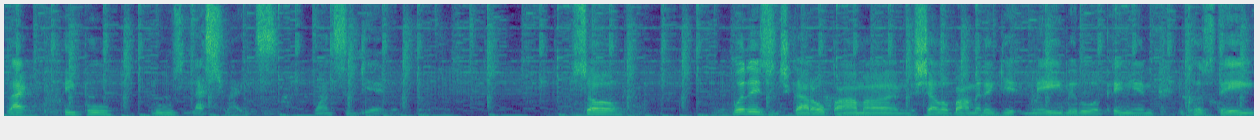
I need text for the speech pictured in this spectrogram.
black people lose less rights once again. So, what is it? You got Obama and Michelle Obama that get made little opinion because they,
